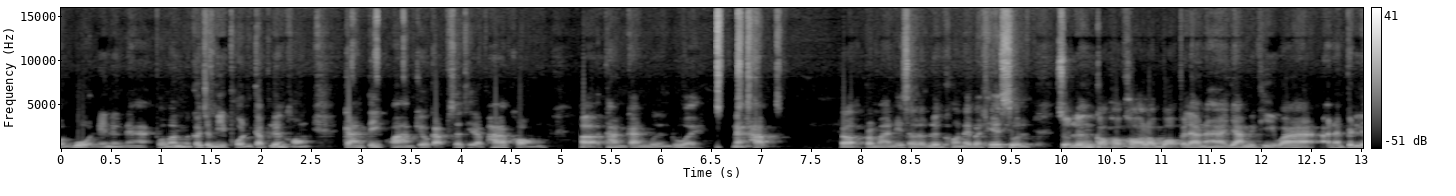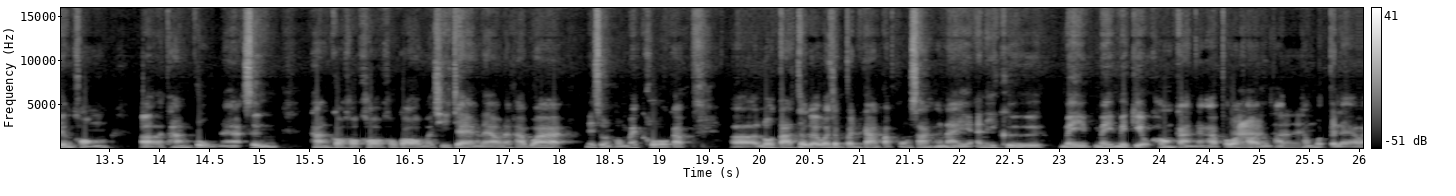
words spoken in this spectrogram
ผลโหวตนิดนึงนะฮะเพราะว่ามันก็จะมีผลกับเรื่องของการตีความเกี่ยวกับเสถียรภาพของทางการเมืองด้วยนะครับก็ประมาณนี้สำหรับเรื่องของในประเทศส่วน ส่วนเรื่องกขคเราบอกไปแล้วนะฮะย้ำอีกทีว่า อันนั้นเป็นเรื่องของทางกลุ่มนะฮะซึ่งทางกขคเขาก็ออกมาชี้แจงแล้วนะครับ ว่าในส่วนของแมคโครกับโลตัสถ้าเกิดว่าจะเป็นการปรับโครงสร้างข้างใน อันนี้คือไม่ไม่ไม่เกี่ยวข้องกันนะครับ เพราะว่าเขาอนุมัติทั้งหมดไปแล้ว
